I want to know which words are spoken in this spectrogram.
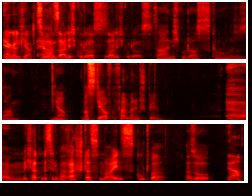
ärgerliche Aktion. Ja, sah nicht gut aus, sah nicht gut aus. Sah nicht gut aus, das kann man wohl so sagen. Ja. Was ist dir aufgefallen bei dem Spiel? Ähm, mich hat ein bisschen überrascht, dass Mainz gut war. Also, ja.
